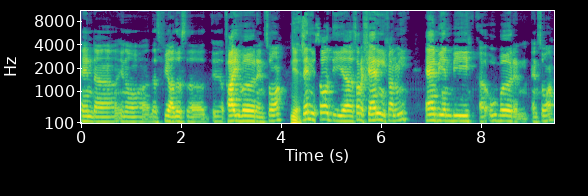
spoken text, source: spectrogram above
and uh, you know uh, there's a few others, uh, Fiverr and so on. Yes. Then you saw the sort of sharing economy, Airbnb, Uber, and and so on.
